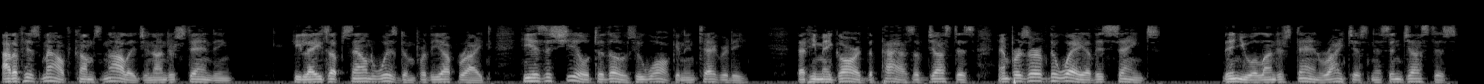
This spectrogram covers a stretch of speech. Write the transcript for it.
out of his mouth comes knowledge and understanding. He lays up sound wisdom for the upright. He is a shield to those who walk in integrity, that he may guard the paths of justice and preserve the way of his saints. Then you will understand righteousness and justice,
